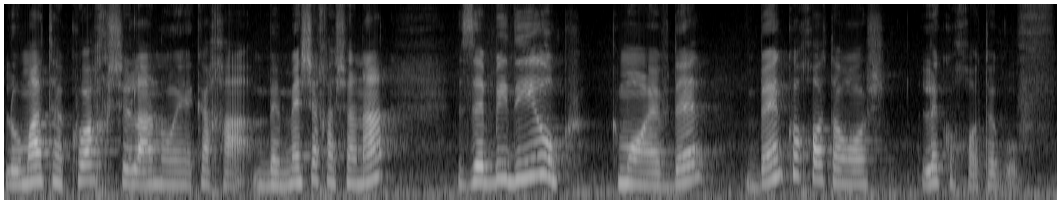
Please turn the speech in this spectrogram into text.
לעומת הכוח שלנו אה, ככה במשך השנה, זה בדיוק כמו ההבדל בין כוחות הראש לכוחות הגוף.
